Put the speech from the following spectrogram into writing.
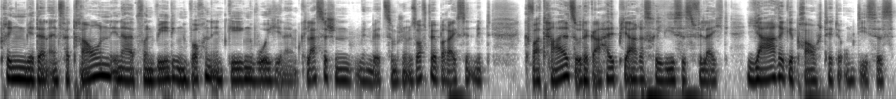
bringen mir dann ein Vertrauen innerhalb von wenigen Wochen entgegen, wo ich in einem klassischen, wenn wir jetzt zum Beispiel im Softwarebereich sind, mit Quartals- oder gar Halbjahresreleases vielleicht Jahre gebraucht hätte, um dieses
